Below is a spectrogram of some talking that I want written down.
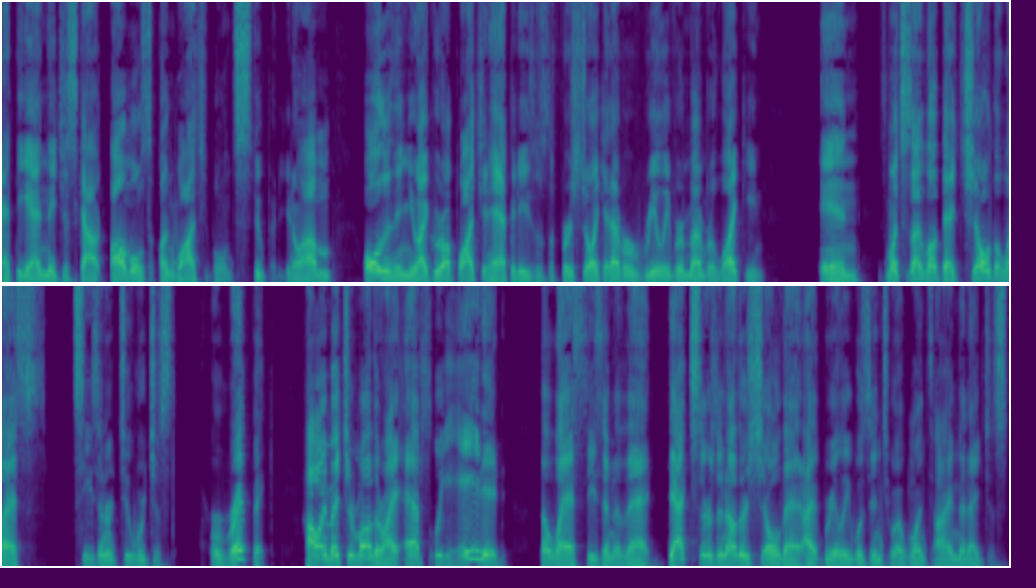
at the end they just got almost unwatchable and stupid. You know, I'm older than you. I grew up watching Happy Days. It was the first show I could ever really remember liking. And as much as I love that show, the last season or two were just horrific. How I Met Your Mother, I absolutely hated the last season of that. Dexter's another show that I really was into at one time that I just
